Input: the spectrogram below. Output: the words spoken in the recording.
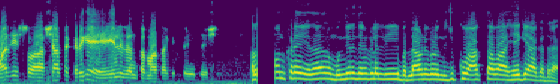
ಮಾಜಿ ಶಾಸಕರಿಗೆ ಹೇಳಿದಂತ ಮಾತಾಗಿತ್ತು ಈ ಉದ್ದೇಶ. ಅಲ್ಲ ಒಂದ್ ಕಡೆ ಏನಾದ್ರು ಮುಂದಿನ ದಿನಗಳಲ್ಲಿ ಬದಲಾವಣೆಗಳು ನಿಜಕ್ಕೂ ಆಗ್ತಾವ ಹೇಗೆ ಆಗದ್ರೆ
